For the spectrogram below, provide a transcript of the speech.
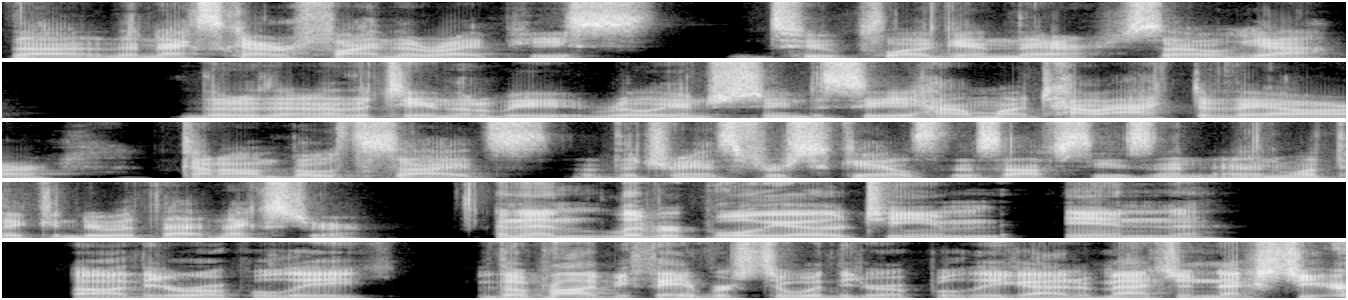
the, the next guy or find the right piece to plug in there. So yeah, they're another team that'll be really interesting to see how much, how active they are kind of on both sides of the transfer scales this offseason and what they can do with that next year. And then Liverpool, the other team in uh, the Europa League, they'll probably be favorites to win the Europa League. I'd imagine next year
